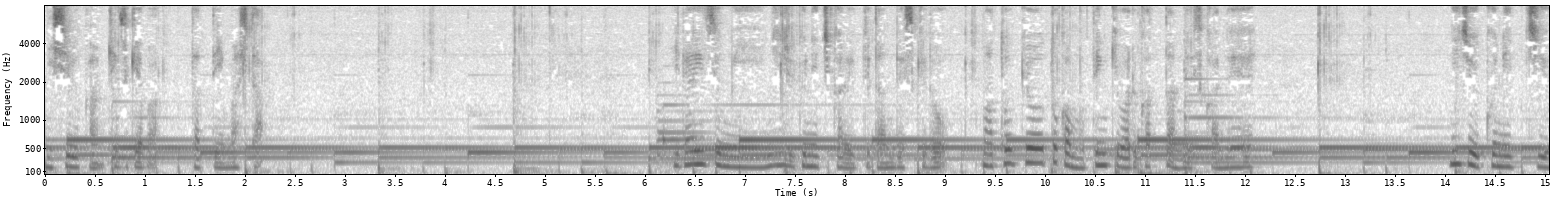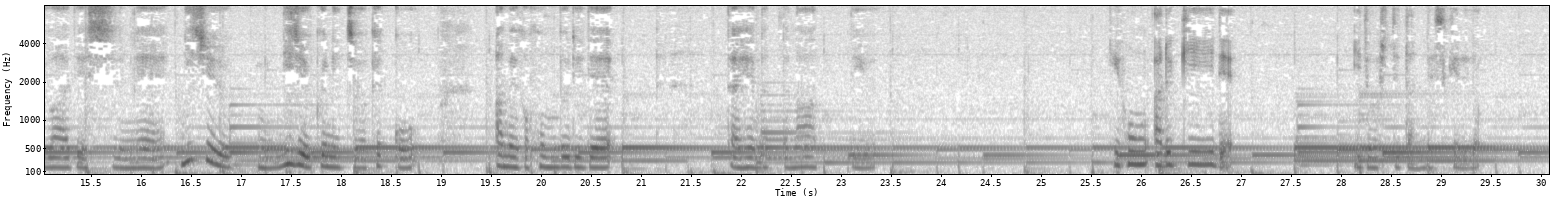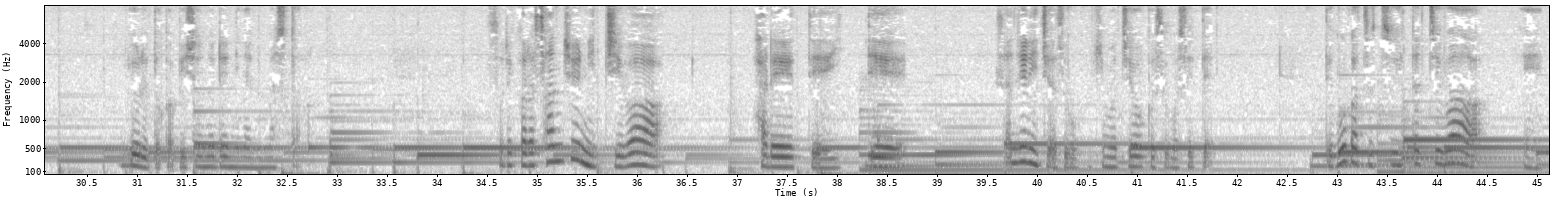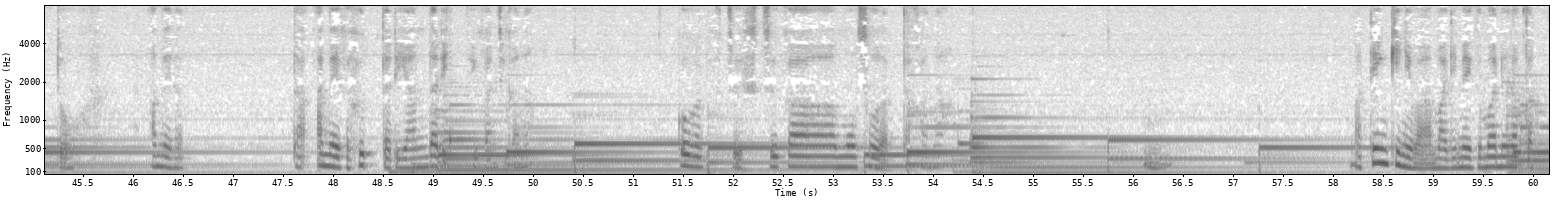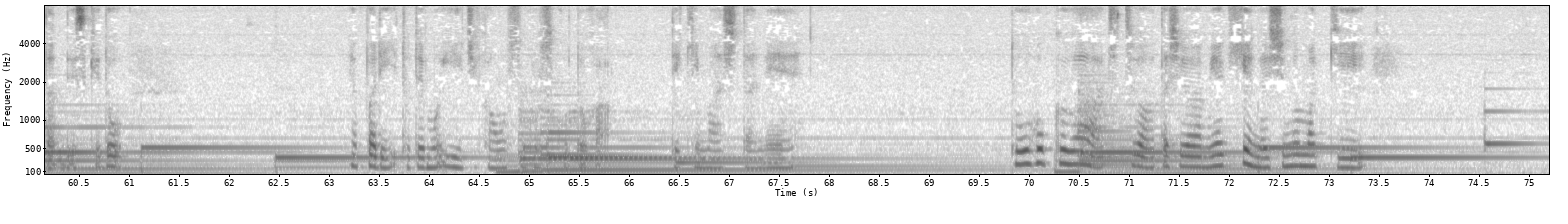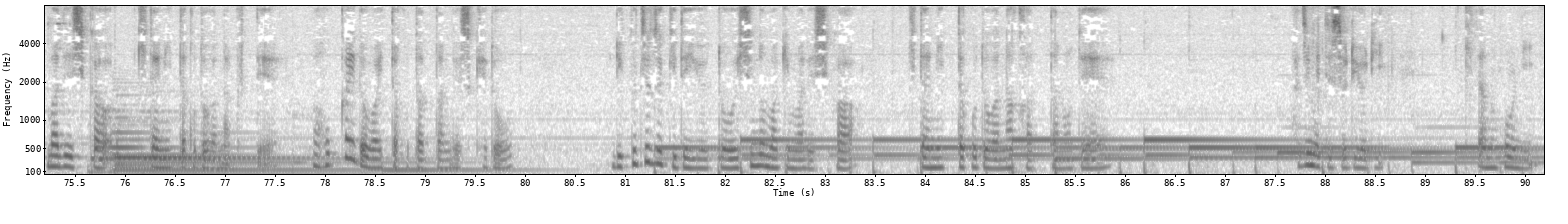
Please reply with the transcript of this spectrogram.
2週間気づけば経っていました。泉29日から行ってたんですけど、まあ、東京とかも天気悪かったんですかね。29日はですね20 29日は結構雨が本降りで大変だったなっていう。基本歩きで移動してたんですけれど夜とかびしょ濡れになりました。それから30日は晴れていて30日はすごく気持ちよく過ごせてで5月1日はえっ、と雨だった雨が降ったり止んだりっていう感じかな。5月2日もそうだったかな。うん。まあ天気にはあまり恵まれなかったんですけどやっぱりとてもいい時間を過ごすことができましたね。東北は実は私は宮城県の石巻までしか北に行ったことがなくて、まあ、北海道は行ったことあったんですけど陸続きでいうと石巻までしか北に行ったことがなかったので初めてそれより北の方に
